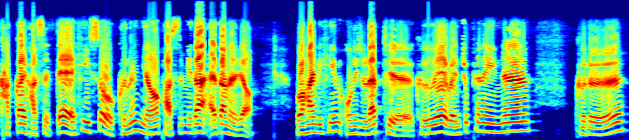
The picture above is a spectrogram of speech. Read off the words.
가까이 갔을 때 he saw, 그는요, 봤습니다. 에단을요. Behind him on his left. 그의 왼쪽 편에 있는 그를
